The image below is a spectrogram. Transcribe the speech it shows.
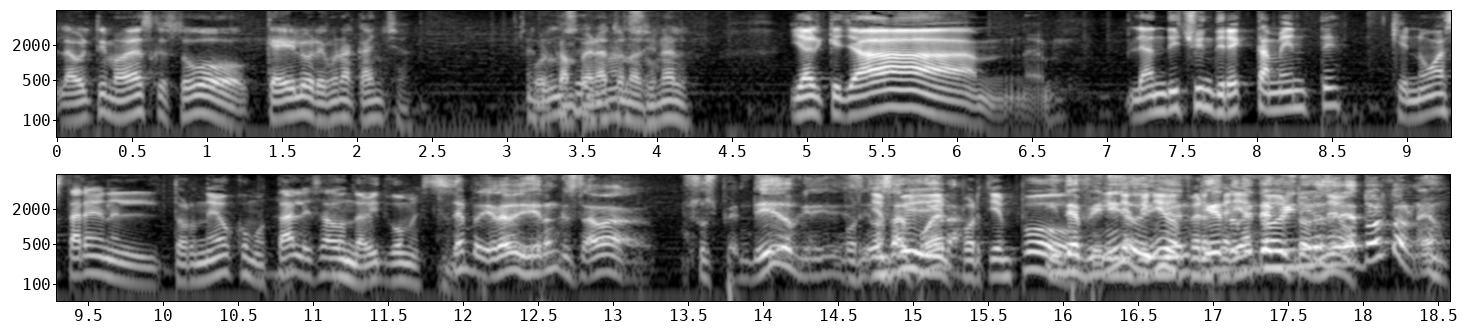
la última vez que estuvo Keylor en una cancha por 11 de campeonato nacional. Y al que ya mm, le han dicho indirectamente que no va a estar en el torneo como tal es a don David Gómez. Sí, pero ya le dijeron que estaba suspendido, que Por tiempo, fuera. por tiempo indefinido, indefinido, y yo pero entiendo sería que todo el indefinido torneo. sería todo el torneo.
